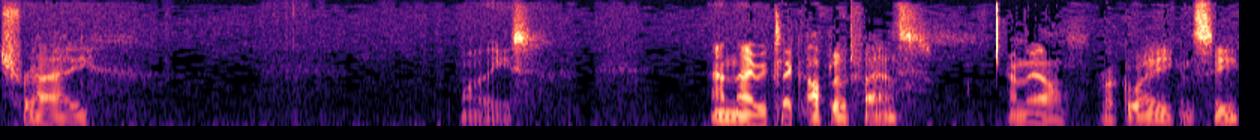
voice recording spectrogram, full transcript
try one of these. And now we click upload files and they'll work away. You can see.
